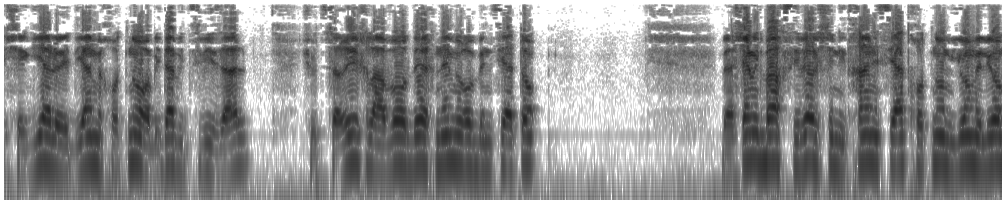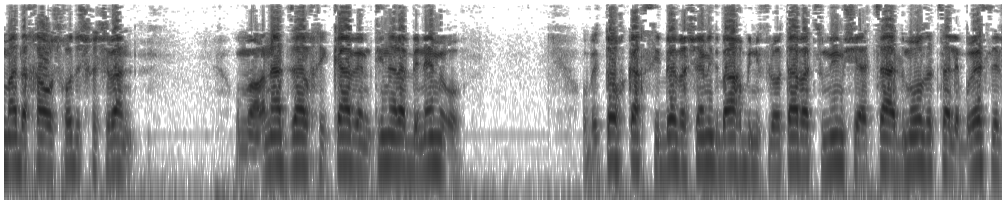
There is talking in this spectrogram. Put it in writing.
שהגיעה לו ידיעה מחותנו רבי דוד צבי ז"ל, שהוא צריך לעבור דרך נמירוב בנסיעתו. והשם יתברך סיבב שנדחה נסיעת חותנו מיום אל יום עד אחר ראש חודש חשוון. ומוארנת ז"ל חיכה והמתין עליו בנמירוב. ובתוך כך סיבב השם יתברך בנפלאותיו העצומים שיצא אדמו"ר זצ"ל לברסלב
